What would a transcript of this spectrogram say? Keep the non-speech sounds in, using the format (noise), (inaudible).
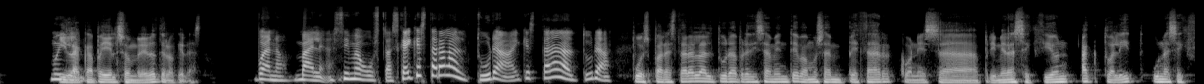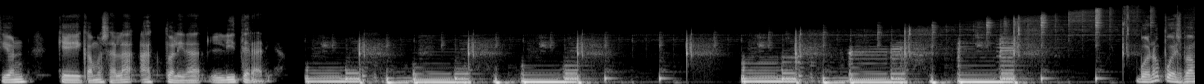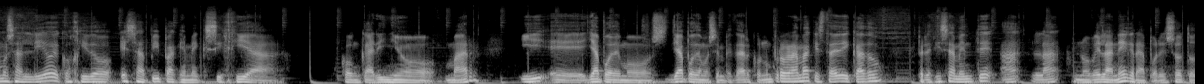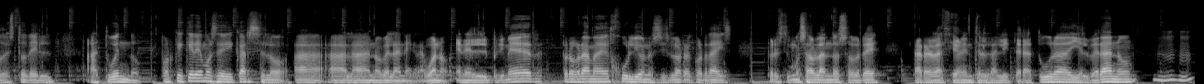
y la capa y el sombrero te lo quedas tú. Bueno, vale, así me gusta. Es que hay que estar a la altura, hay que estar a la altura. Pues para estar a la altura, precisamente, vamos a empezar con esa primera sección, Actualit, una sección que dedicamos a la actualidad literaria. Bueno, pues vamos al lío. He cogido esa pipa que me exigía con cariño Mar y eh, ya, podemos, ya podemos empezar con un programa que está dedicado precisamente a la novela negra, por eso todo esto del atuendo. ¿Por qué queremos dedicárselo a, la novela negra? Bueno, en el primer programa de julio, no sé si lo recordáis, pero estuvimos hablando sobre la relación entre la literatura y el verano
